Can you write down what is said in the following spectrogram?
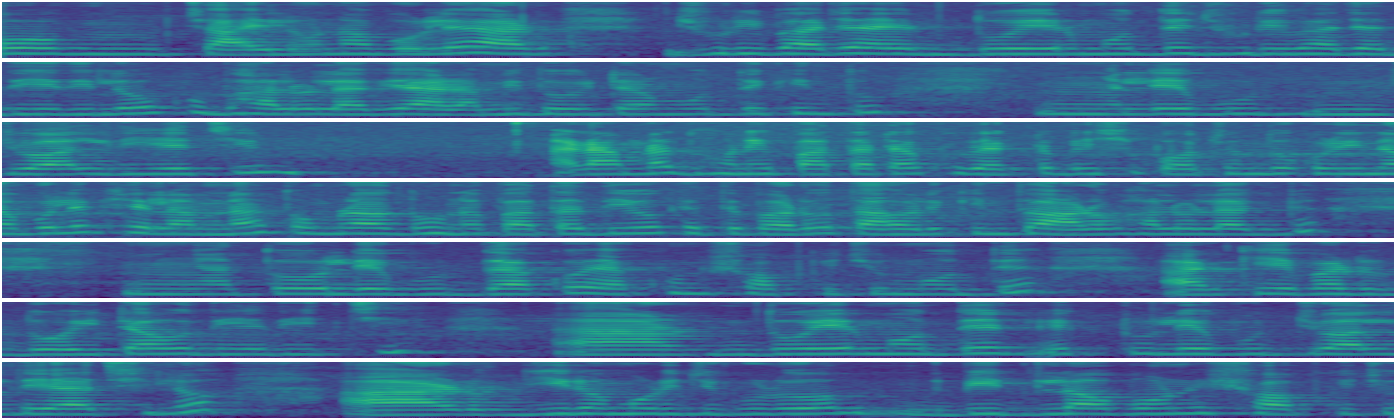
ও চাইলো না বলে আর ঝুড়ি ভাজা দইয়ের মধ্যে ঝুড়ি ভাজা দিয়ে দিলেও খুব ভালো লাগে। আর আমি দইটার মধ্যে কিন্তু লেবু জল দিয়েছি। আর আমরা ধনে পাতাটা খুব একটা বেশি পছন্দ করি না বলে খেলাম না। তোমরা ধনে পাতা দিয়েও খেতে পারো, তাহলে কিন্তু আরও ভালো লাগবে। তো লেবুর দেখো এখন সব কিছুর মধ্যে। আর কি, এবার দইটাও দিয়ে দিচ্ছি। আর দইয়ের মধ্যে একটু লেবুর জল দেওয়া ছিল। আর জিরো মরিচ গুঁড়ো, বিট লবণ সব কিছু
